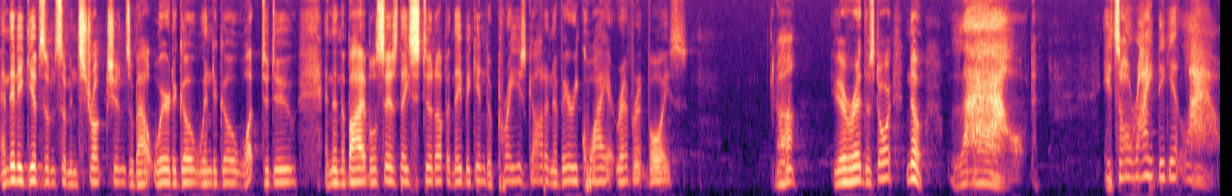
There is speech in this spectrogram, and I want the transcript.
And then he gives them some instructions about where to go, when to go, what to do. And then the Bible says they stood up and they began to praise God in a very quiet, reverent voice. Huh? You ever read the story? No, loud. It's all right to get loud.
